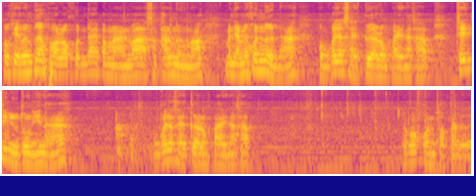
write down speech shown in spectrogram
โอเคเพื่อนๆพอเราคนได้ประมาณว่าสักพักหนึ่งเนาะมันยังไม่ค้นหนืดนะ ผมก็จะใส่เกลือลงไปนะครับเช็คจริงอยู่ตรงนี้นะ ผมก็จะใส่เกลือลงไปนะครับ แล้วก็คนต่อไปเลย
